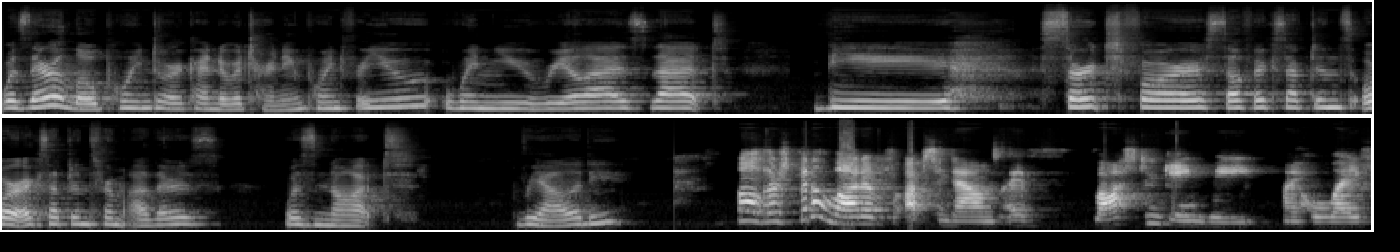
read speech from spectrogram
Was there a low point or kind of a turning point for you when you realized that the search for self acceptance or acceptance from others was not reality? Well, there's been a lot of ups and downs. I've lost and gained weight my whole life,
